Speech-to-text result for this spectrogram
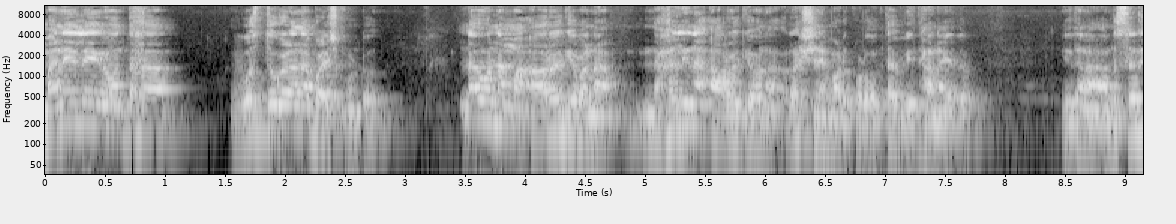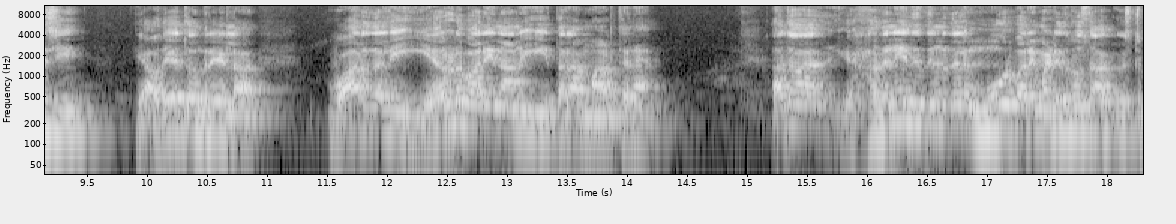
ಮನೆಯಲ್ಲೇ ಇರುವಂತಹ ವಸ್ತುಗಳನ್ನು ಬಳಸಿಕೊಂಡು ನಾವು ನಮ್ಮ ಆರೋಗ್ಯವನ್ನು, ಹಲ್ಲಿನ ಆರೋಗ್ಯವನ್ನು ರಕ್ಷಣೆ ಮಾಡಿಕೊಳ್ಳುವಂಥ ವಿಧಾನ ಇದು. ಇದನ್ನು ಅನುಸರಿಸಿ ಯಾವುದೇ ತೊಂದರೆ ಇಲ್ಲ. ವಾರದಲ್ಲಿ ಎರಡು ಬಾರಿ ನಾನು ಈ ಥರ ಮಾಡ್ತೇನೆ. ಅಥವಾ ಹದಿನೈದು ದಿನದಲ್ಲಿ ಮೂರು ಬಾರಿ ಮಾಡಿದರೂ ಸಾಕು, ಇಷ್ಟು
